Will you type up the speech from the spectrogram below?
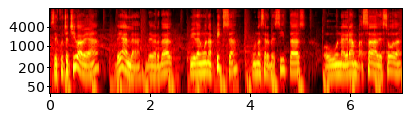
Se escucha chiva, vea. Véanla, de verdad. Pidan una pizza, unas cervecitas o una gran basada de soda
